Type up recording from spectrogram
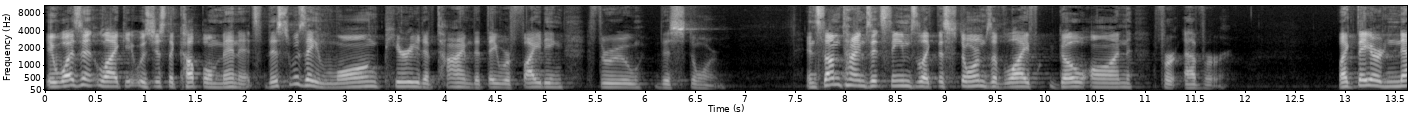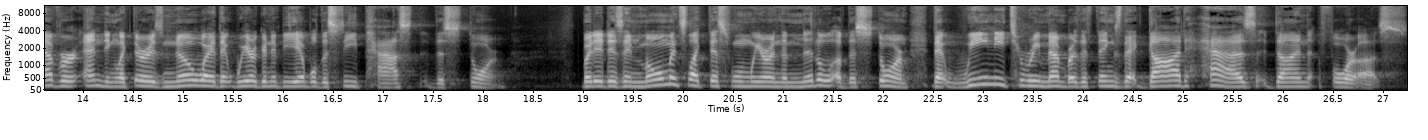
It wasn't like it was just a couple minutes. This was a long period of time that they were fighting through this storm. And sometimes it seems like the storms of life go on forever. Like they are never ending. Like there is no way that we are going to be able to see past this storm. But it is in moments like this when we are in the middle of the storm that we need to remember the things that God has done for us.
